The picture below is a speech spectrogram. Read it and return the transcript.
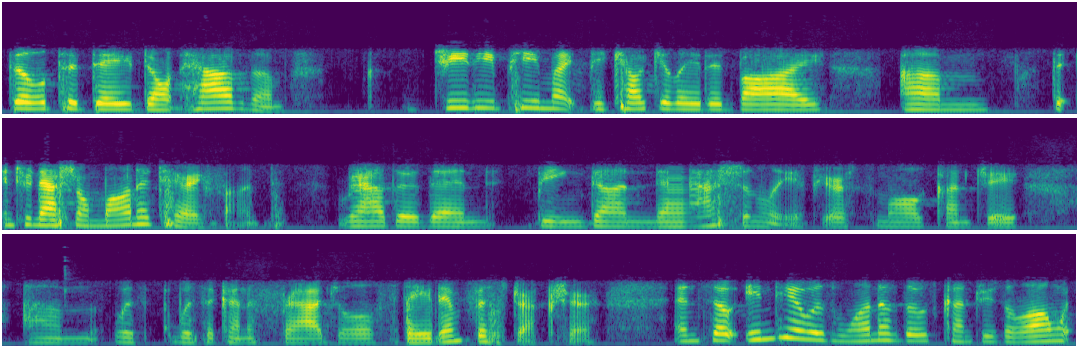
still today don't have them. GDP might be calculated by um, the International Monetary Fund rather than being done nationally if you're a small country um, with with a kind of fragile state infrastructure. And so India was one of those countries, along with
